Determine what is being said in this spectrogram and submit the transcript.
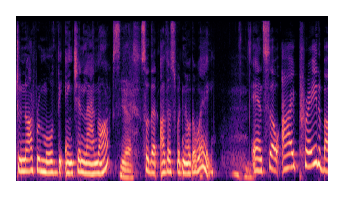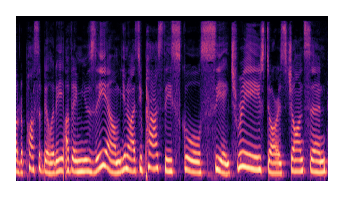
to not remove the ancient landmarks yes. so that others would know the way. Mm-hmm. And so I prayed about the possibility of a museum. You know, as you pass these schools, C.H. Reeves, Doris Johnson,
